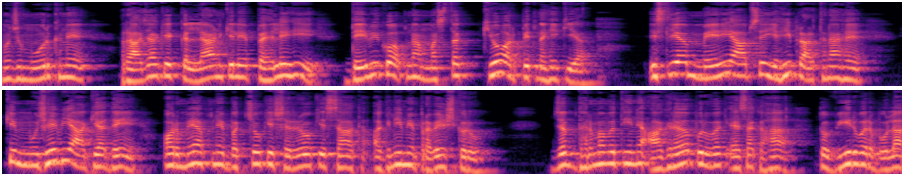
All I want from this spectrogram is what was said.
मुझ मूर्ख ने राजा के कल्याण के लिए पहले ही देवी को अपना मस्तक क्यों अर्पित नहीं किया? इसलिए अब मेरी आपसे यही प्रार्थना है कि मुझे भी आज्ञा दें और मैं अपने बच्चों के शरीरों के साथ अग्नि में प्रवेश करूँ। जब धर्मवती ने आग्रह पूर्वक ऐसा कहा तो वीरवर बोला,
